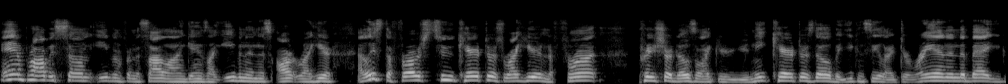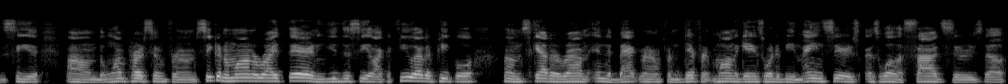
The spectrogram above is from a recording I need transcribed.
and probably some even from the sideline games like even in this art right here. At least the first two characters right here in the front pretty sure those are like your unique characters though, but you can see like Duran in the back. You can see um the one person from Secret of Mana right there, and you just see like a few other people um scattered around in the background from different Mana games, whether it be main series as well as side series though.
